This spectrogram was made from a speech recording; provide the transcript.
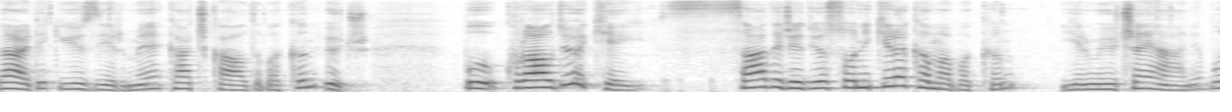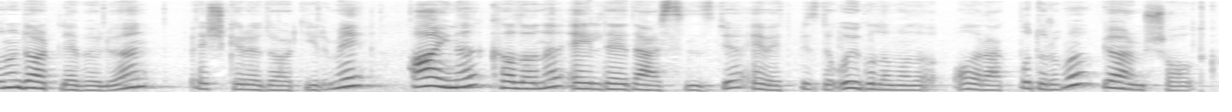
Verdik 120. Kaç kaldı? Bakın 3. Bu kural diyor ki sadece diyor son iki rakama bakın. 23'e yani. Bunu 4 ile bölün. 5 kere 4 20. Aynı kalanı elde edersiniz diyor. Evet biz de uygulamalı olarak bu durumu görmüş olduk.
